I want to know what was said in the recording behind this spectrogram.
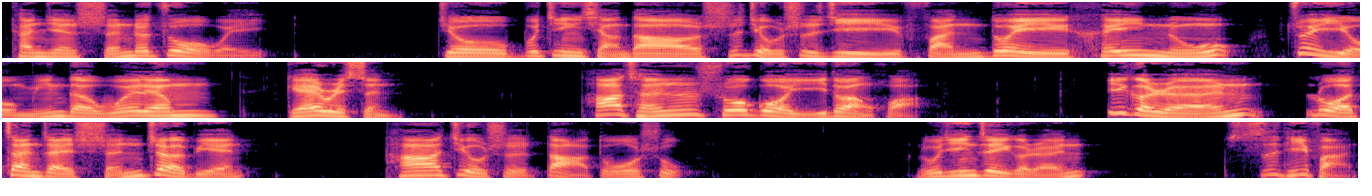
看见神的作为，就不禁想到十九世纪反对黑奴最有名的 William Garrison。他曾说过一段话：“一个人若站在神这边，他就是大多数。”如今这个人斯提凡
